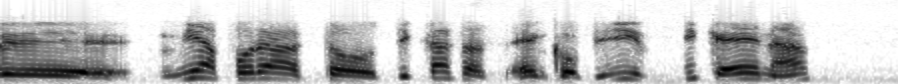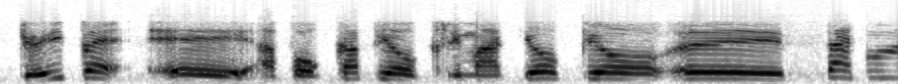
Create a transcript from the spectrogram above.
ε, μία φορά στο δικά σας εκπομπή μπήκε ένας και είπε ε, από κάποιο κλιμάκιο ποιο ε, ψάχνουν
